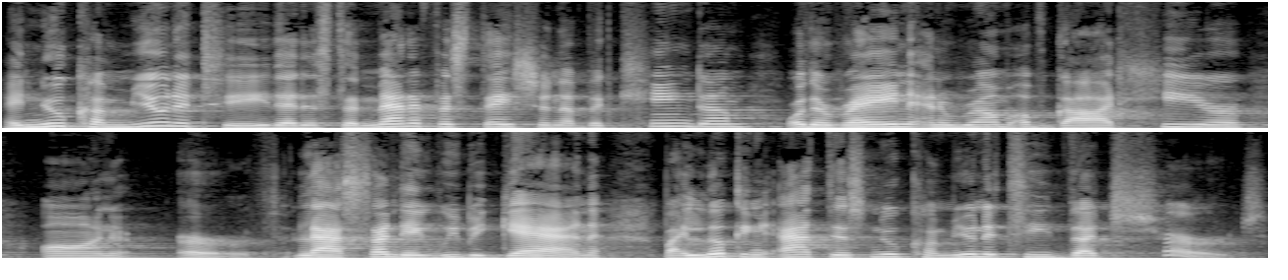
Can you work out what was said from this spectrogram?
a new community that is the manifestation of the kingdom or the reign and realm of God here on earth. Last Sunday, we began by looking at this new community, the church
